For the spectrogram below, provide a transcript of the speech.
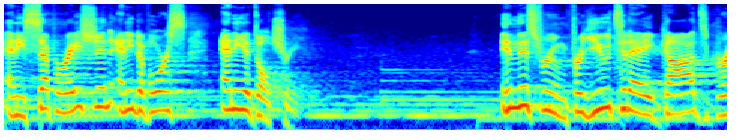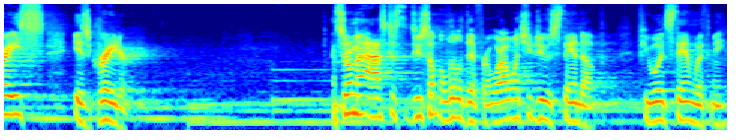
any separation, any divorce, any adultery. In this room, for you today, God's grace is greater. And so I'm gonna ask us to do something a little different. What I want you to do is stand up. If you would, stand with me.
